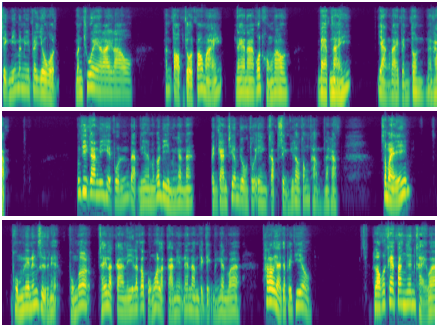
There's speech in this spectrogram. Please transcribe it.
สิ่งนี้มันมีประโยชน์ มันช่วยอะไรเรา มันตอบโจทย์เป้าหมายในอนาคตของเราแบบไหน อย่างไรเป็นต้นนะครับบางทีการมีเหตุผลแบบนี้มันก็ดีเหมือนกันนะเป็นการเชื่อมโยงตัวเองกับสิ่งที่เราต้องทำนะครับ สมัยผมเรียนหนังสือเนี่ย ผมก็ใช้หลักการนี้แล้วก็ผมก็หลักการเนี้แนะนำเด็ก ๆ เหมือนกันว่า ถ้าเราอยากจะไปเที่ยว เราก็แค่ตั้งเงื่อนไขว่า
